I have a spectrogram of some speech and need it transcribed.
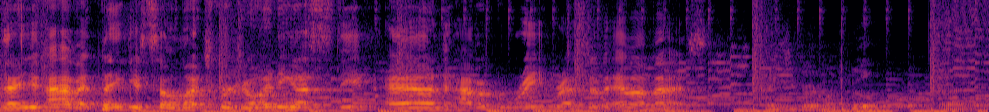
there you have it. Thank you so much for joining us, Steve, and have a great rest of MMS. Thank you very much, Bill. Uh,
